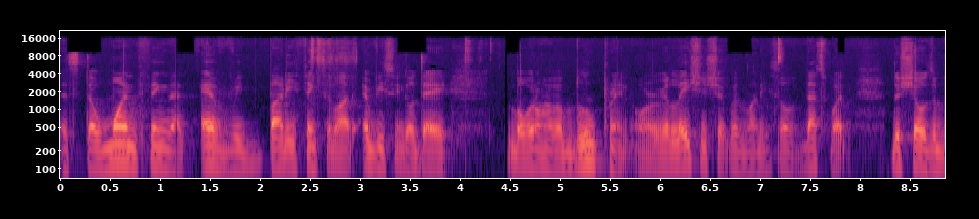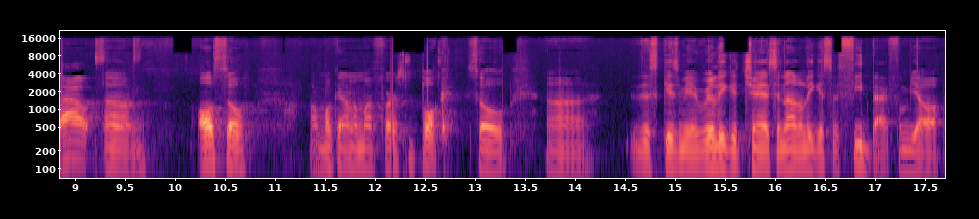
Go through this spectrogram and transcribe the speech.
it's the one thing that everybody thinks about every single day, but we don't have a blueprint or a relationship with money. So that's what this show's about. Um, also, I'm working on my first book. So uh, this gives me a really good chance to not only get some feedback from y'all,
